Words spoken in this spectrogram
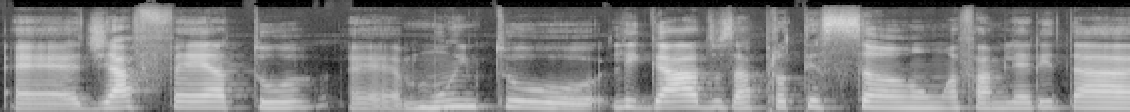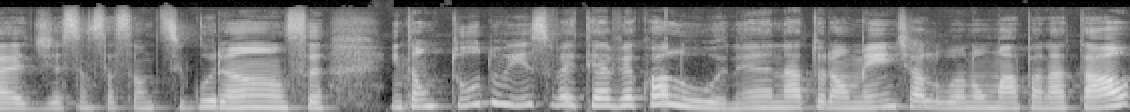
é, de afeto, é, muito ligados à proteção, à familiaridade, à sensação de segurança. Então tudo isso vai ter a ver com a lua, né? Naturalmente a lua no mapa natal,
